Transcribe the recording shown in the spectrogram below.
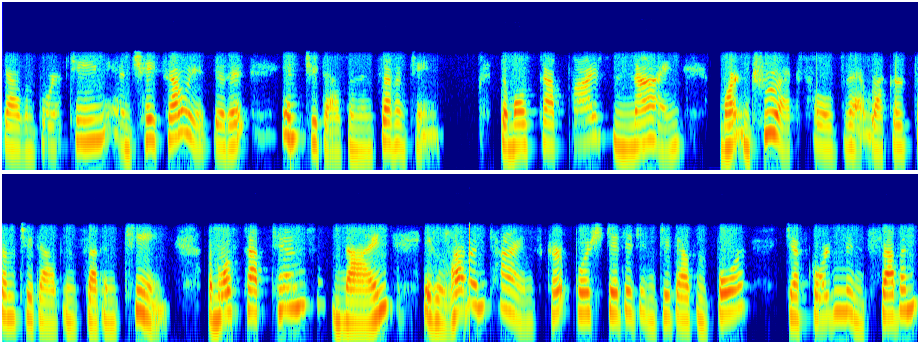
2014, and Chase Elliott did it in 2017. The most top fives, nine. Martin Truex holds that record from 2017. The most top tens, nine. 11 times. Kurt Busch did it in 2004, Jeff Gordon in seven,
